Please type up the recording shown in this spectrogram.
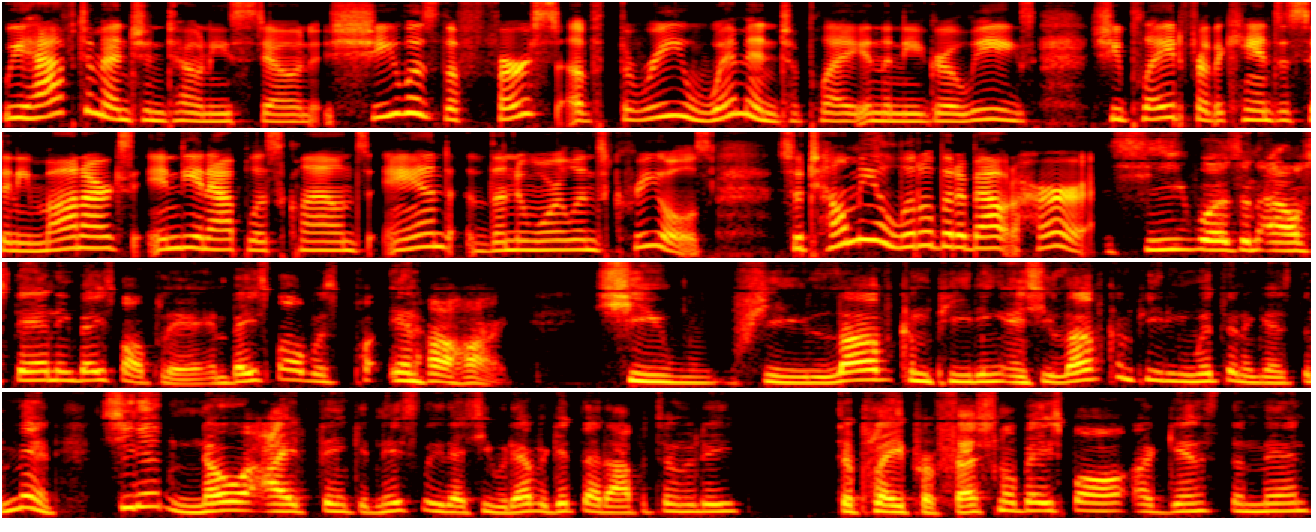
we have to mention Toni Stone. She was the first of three women to play in the Negro Leagues. She played for the Kansas City Monarchs, Indianapolis Clowns, and the New Orleans Creoles. So tell me a little bit about her. She was an outstanding baseball player, and baseball was in her heart. She she loved competing, and she loved competing with and against the men. She didn't know, I think, initially that she would ever get that opportunity to play professional baseball against the men.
